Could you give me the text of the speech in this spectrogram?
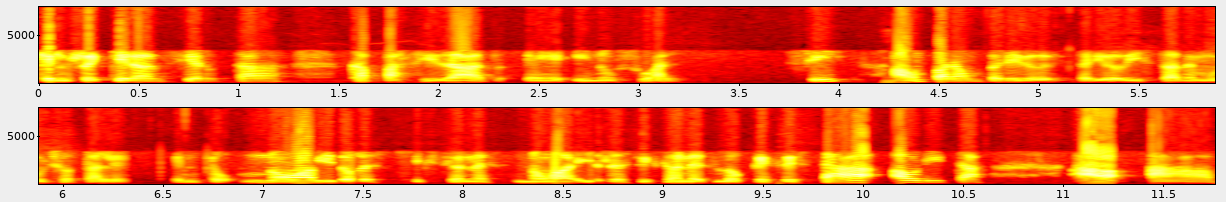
que requieran cierta capacidad eh, inusual, ¿sí? Aún para un period- periodista de mucho talento. No ha habido restricciones, no hay restricciones. Lo que se está ahorita a-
